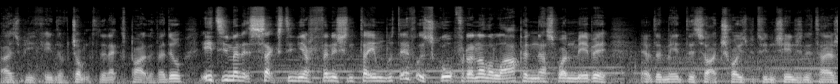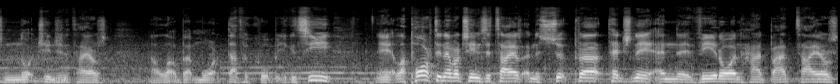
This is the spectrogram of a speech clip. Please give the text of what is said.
as we kind of jump to the next part of the video. 18 minutes 16 your finishing time with definitely scope for another lap in this one maybe if they made the sort of choice between changing the tyres and not changing the tyres a little bit more difficult but you can see uh, Laporte never changed the tyres in the Supra, Tidgeney and the Veyron had bad tyres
